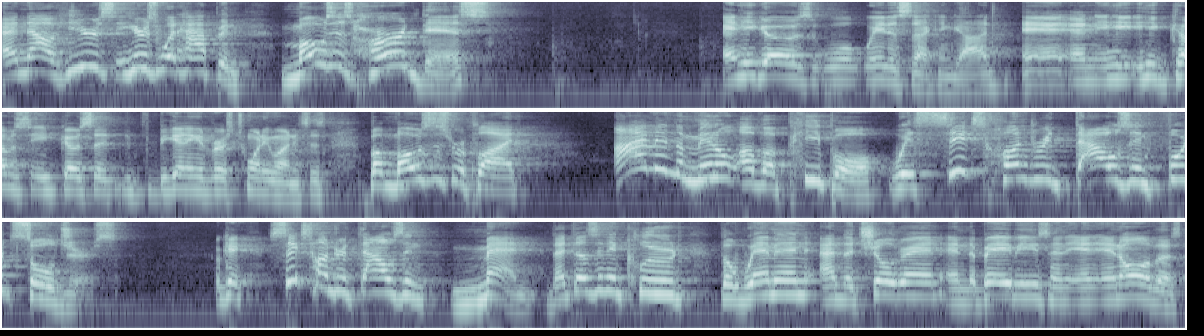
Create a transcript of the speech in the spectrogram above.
And now here's, here's what happened Moses heard this. And he goes, Well, wait a second, God. And, and he, he comes, he goes to the beginning of verse 21. He says, But Moses replied, I'm in the middle of a people with 600,000 foot soldiers. Okay, 600,000 men. That doesn't include the women and the children and the babies and, and, and all of those.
